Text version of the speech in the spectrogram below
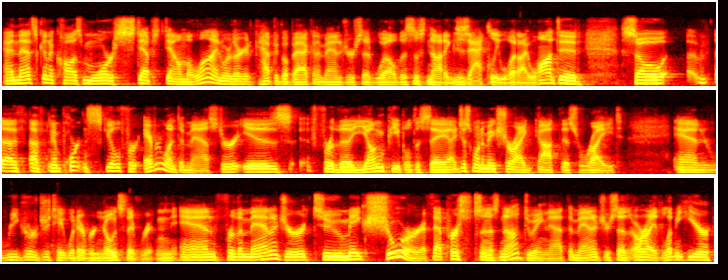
And that's going to cause more steps down the line where they're going to have to go back and the manager said, well, this is not exactly what I wanted. So, uh, an important skill for everyone to master is for the young people to say, I just want to make sure I got this right and regurgitate whatever notes they've written. And for the manager to make sure if that person is not doing that, the manager says, All right, let me hear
